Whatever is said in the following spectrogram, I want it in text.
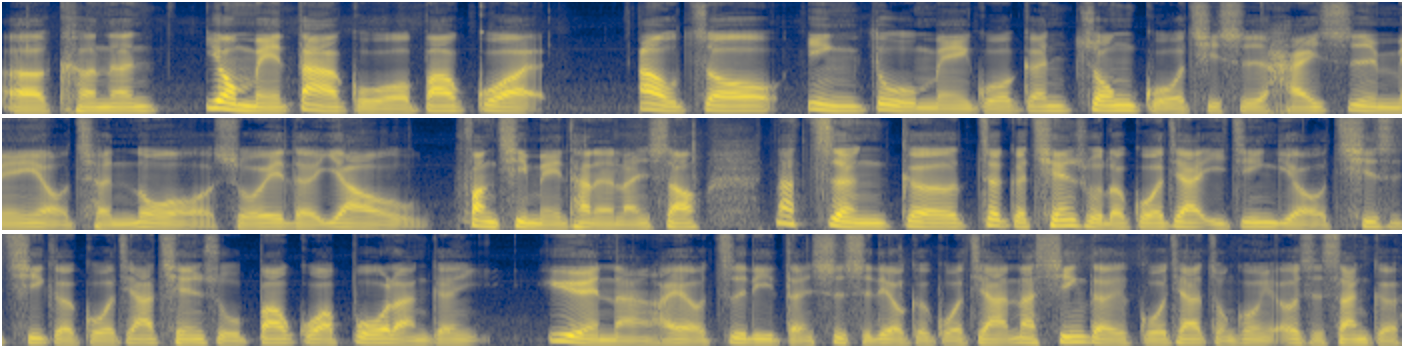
呃，可能用煤大国包括澳洲、印度、美国跟中国，其实还是没有承诺所谓的要放弃煤炭的燃烧。那整个这个签署的国家已经有七十七个国家签署，包括波兰跟。越南还有智利等四十六个国家，那新的国家总共有二十三个。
